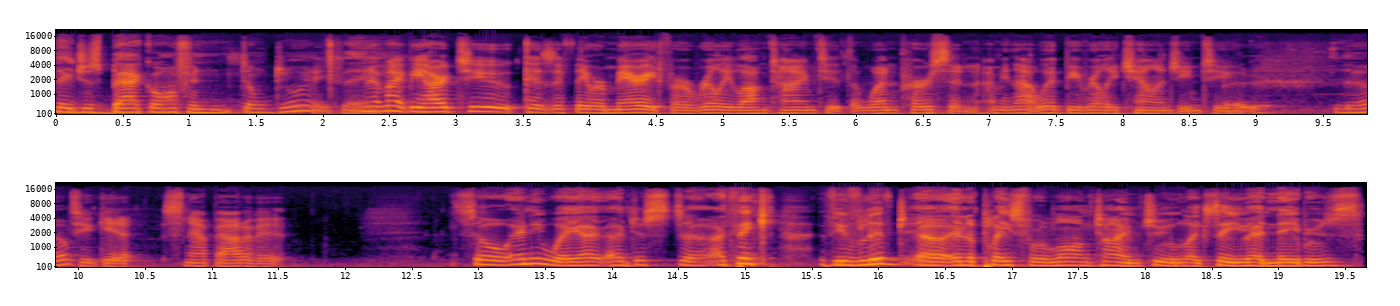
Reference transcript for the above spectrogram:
they just back off and don't do anything And it might be hard too, because if they were married for a really long time to the one person, I mean, that would be really challenging to Yep. to get snap out of it. so anyway i, I just uh, i think if you've lived uh, in a place for a long time too like say you had neighbors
